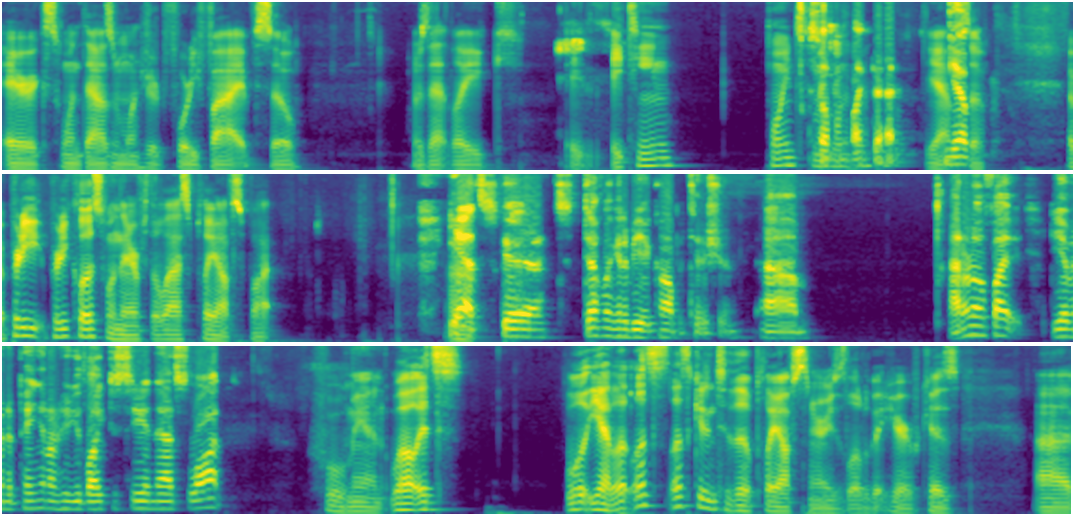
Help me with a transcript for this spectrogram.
Eric's 1,145. So, was that like 18 points? Something like that. Yeah. Yep. So, a pretty pretty close one there for the last playoff spot. Yeah, uh, it's. It's definitely going to be a competition. Um, I don't know if I do. You have an opinion on who you'd like to see in that slot? Oh man. Well, it's well, yeah. Let, let's let's get into the playoff scenarios a little bit here because uh,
